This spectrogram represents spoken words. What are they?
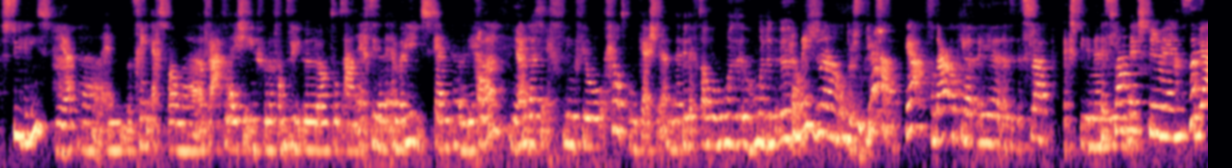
studies. Ja. En dat ging echt van een vragenlijstje invullen van 3 euro tot aan echt in een MRI-scanner liggen. Oh, ja. En dat je echt flink veel geld kon cashen. En dan heb je het echt over honderden, honderden euro's. Om mee te doen aan een onderzoek. Ja, ja. Vandaar ook je, je, het, het slaapexperiment. Het slaapexperiment, ja.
